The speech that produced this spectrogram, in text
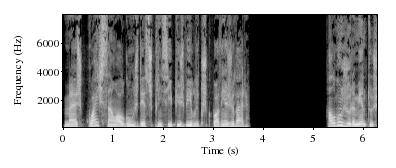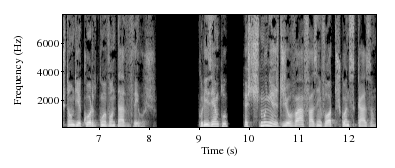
Mas quais são alguns desses princípios bíblicos que podem ajudar? Alguns juramentos estão de acordo com a vontade de Deus. Por exemplo, as testemunhas de Jeová fazem votos quando se casam.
